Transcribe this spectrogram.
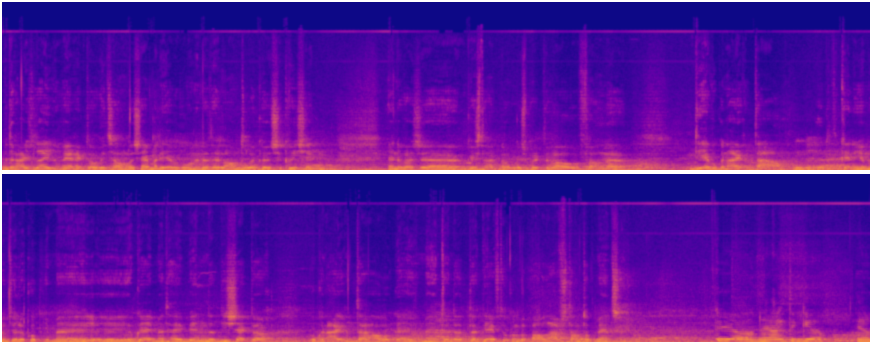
bedrijfsleven gewerkt of iets anders, hè, maar die hebben gewoon in dat hele ambtelijke circuit zitten. En er was uh, gisteren ook nog een gesprek erover van... Uh, die hebben ook een eigen taal. Dat kennen jullie natuurlijk ook. Je, je, op een gegeven moment heeft binnen die sector ook een eigen taal op een gegeven moment. En dat, dat geeft ook een bepaalde afstand tot mensen. Ja, nou ja, ik denk ja. Ja.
